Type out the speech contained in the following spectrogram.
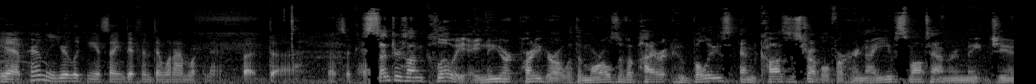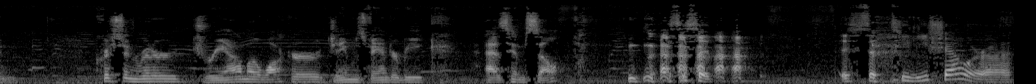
Yeah, apparently you're looking at something different than what I'm looking at, but uh, that's okay. Centers on Chloe, a New York party girl with the morals of a pirate who bullies and causes trouble for her naive small town roommate June. Krysten Ritter, Dreama Walker, James Van Der Beek as himself. Is this a is this a TV show or a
